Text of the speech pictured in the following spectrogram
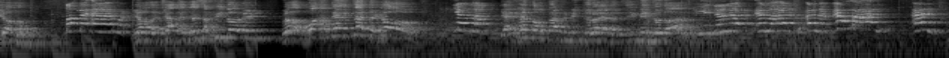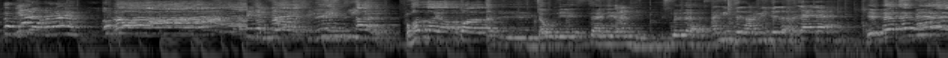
يلا يلا جا لسه في دوري يلا واحد اثنين ثلاثة جو يعني حتى مطرح ال 100 دولار يعني تجيك 100 دولار وهلا يا ابطال الجولة الثانية عندي بسم الله عن 100 دولار عن 100 دولار لا لا إيه، إيه، إيه، إيه. إيه،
